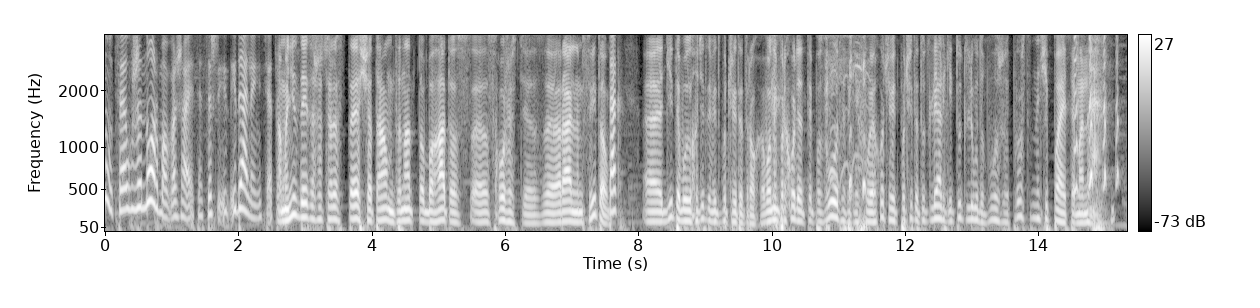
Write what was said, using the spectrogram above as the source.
ну це вже норма вважається. Це ж ідеальна ініціатива. А мені здається, що через те, що там занадто багато е, схожості з реальним світом, Так, е, діти будуть хотіти відпочити трохи. Вони приходять, типу, з вулиці такі, фу, я хочу відпочити, тут ляльки, тут люди. Боже, просто не чіпайте мене.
